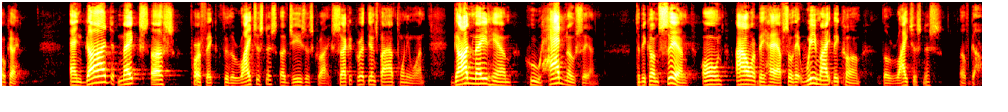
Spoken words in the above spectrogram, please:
Okay. And God makes us perfect through the righteousness of Jesus Christ. 2 Corinthians 5:21. God made him who had no sin to become sin on our behalf so that we might become the righteousness of God.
